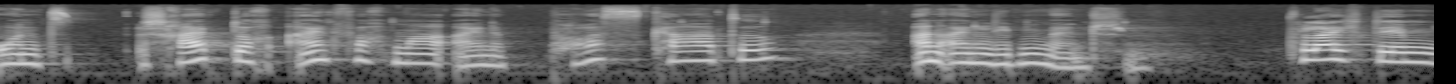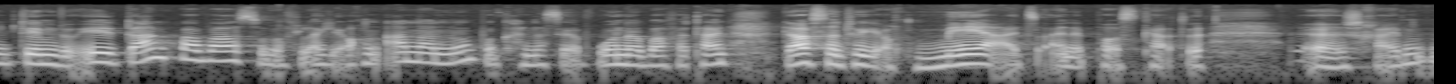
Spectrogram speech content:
Und schreib doch einfach mal eine Postkarte an einen lieben Menschen. Vielleicht dem, dem du eh dankbar warst oder vielleicht auch einen anderen. Ne? Man kann das ja wunderbar verteilen. Du darfst natürlich auch mehr als eine Postkarte äh, schreiben.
